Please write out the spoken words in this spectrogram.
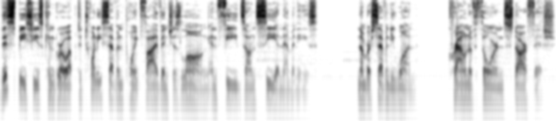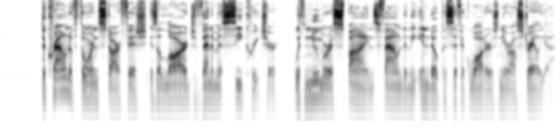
This species can grow up to 27.5 inches long and feeds on sea anemones. Number 71. Crown of Thorns Starfish. The crown of thorns starfish is a large, venomous sea creature with numerous spines found in the Indo-Pacific waters near Australia.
